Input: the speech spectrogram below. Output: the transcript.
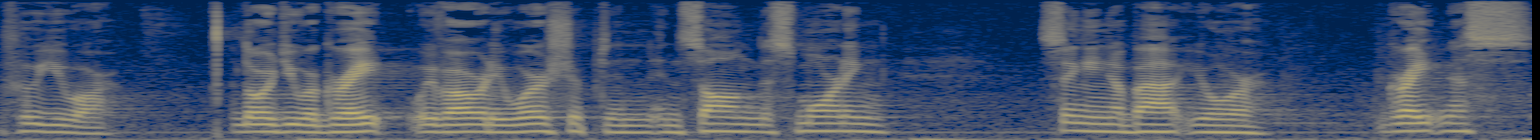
of who you are. Lord, you are great. We've already worshiped in, in song this morning, singing about your greatness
